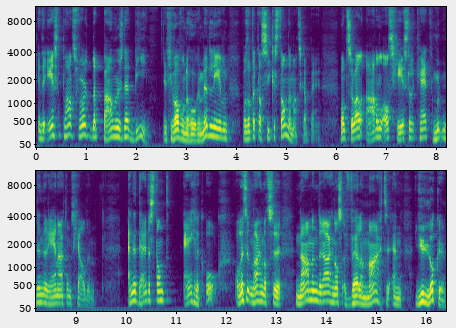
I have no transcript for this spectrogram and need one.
in de eerste plaats voor de powers that be. In het geval van de hoge middeleeuwen was dat de klassieke standenmaatschappij. Want zowel adel als geestelijkheid moeten in de Reinaard ontgelden. En de derde stand eigenlijk ook. Al is het maar omdat ze namen dragen als Vuile Maarten en Julokke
